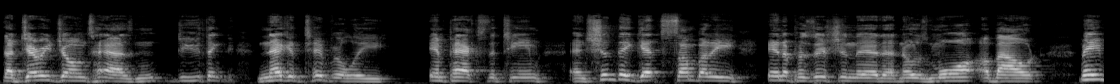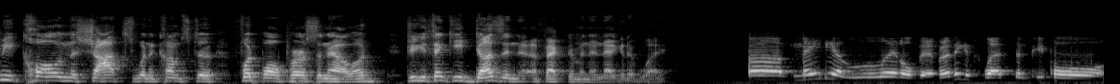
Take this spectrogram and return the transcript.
that Jerry Jones has, do you think negatively impacts the team? And should they get somebody in a position there that knows more about maybe calling the shots when it comes to football personnel, or do you think he doesn't affect them in a negative way? Uh, maybe a little bit, but I think it's less than people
